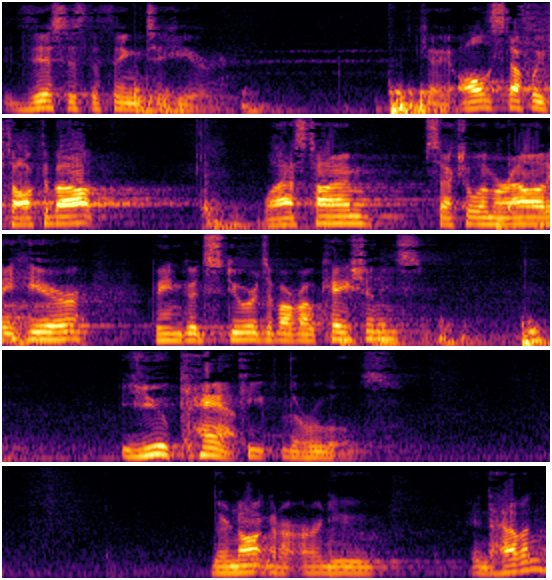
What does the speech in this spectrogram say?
this is the thing to hear. Okay, all the stuff we've talked about last time, sexual immorality here, being good stewards of our vocations, you can't keep the rules. They're not going to earn you into heaven.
